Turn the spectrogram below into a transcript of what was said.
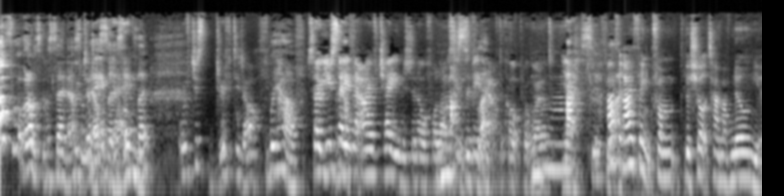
I forgot what I was going to say now. We've Somebody else it say again. something. We've just drifted off. We have So you're saying that I've changed an awful lot since being out of the corporate world? Yeah. massive. I, th- I think from the short time I've known you,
